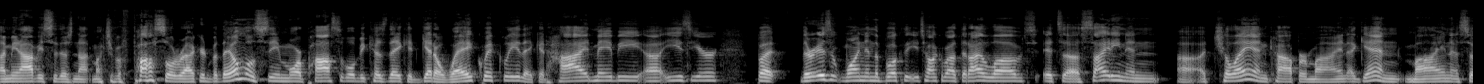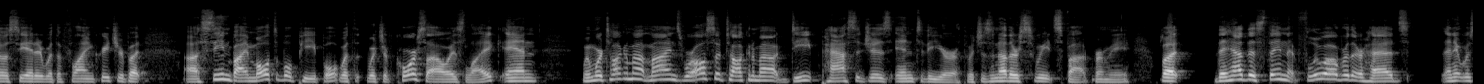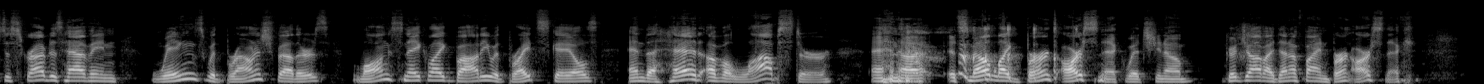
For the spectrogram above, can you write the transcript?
I mean, obviously, there's not much of a fossil record, but they almost seem more possible because they could get away quickly. They could hide maybe uh, easier. But there is one in the book that you talk about that I loved. It's a sighting in uh, a Chilean copper mine. Again, mine associated with a flying creature, but uh, seen by multiple people, with which of course I always like. And when we're talking about mines, we're also talking about deep passages into the earth, which is another sweet spot for me. But they had this thing that flew over their heads, and it was described as having wings with brownish feathers, long snake like body with bright scales, and the head of a lobster. And uh, it smelled like burnt arsenic, which, you know, good job identifying burnt arsenic.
